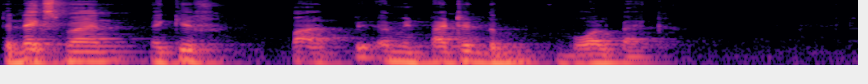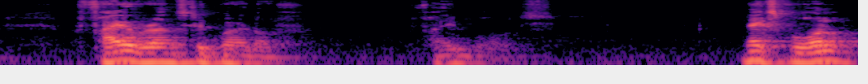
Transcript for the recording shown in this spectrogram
The next man, Meckiff, I mean, patted the ball back. Five runs required of five balls. Next ball,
